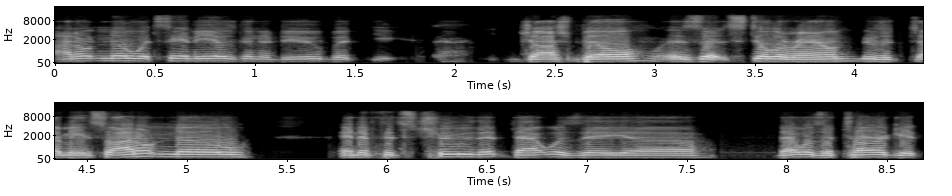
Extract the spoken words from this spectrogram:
I don't know what San Diego's going to do, but Josh Bell is still around. There's a, I mean, so I don't know, and if it's true that that was a uh, that was a target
